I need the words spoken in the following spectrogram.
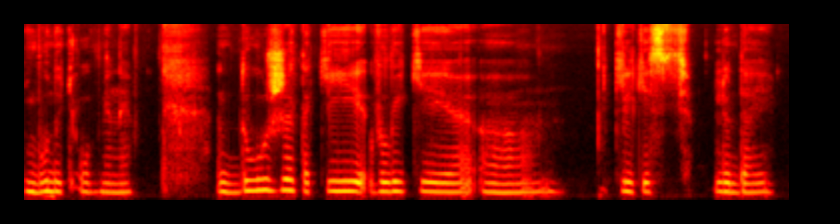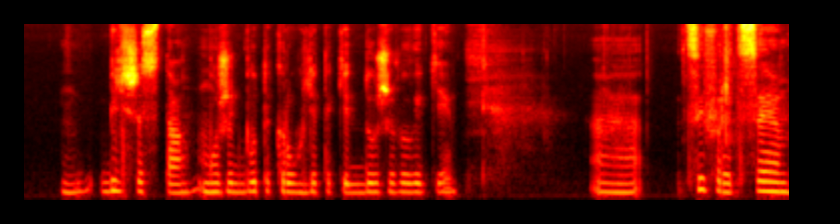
Будуть обміни. Дуже такі великі е, кількість людей. Більше ста. Можуть бути круглі такі дуже великі е, цифри. Це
